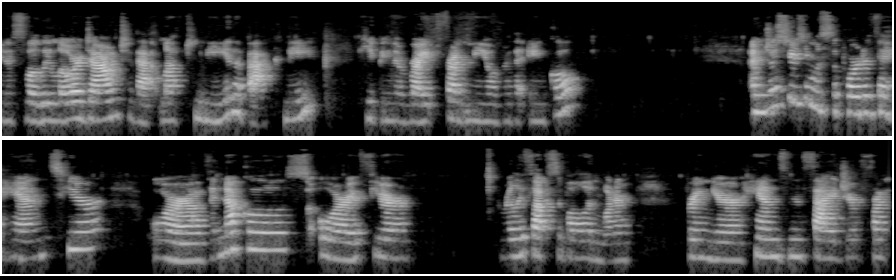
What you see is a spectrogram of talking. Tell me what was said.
You're to slowly lower down to that left knee, the back knee, keeping the right front knee over the ankle. And just using the support of the hands here, or of the knuckles, or if you're really flexible and want to bring your hands inside your front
